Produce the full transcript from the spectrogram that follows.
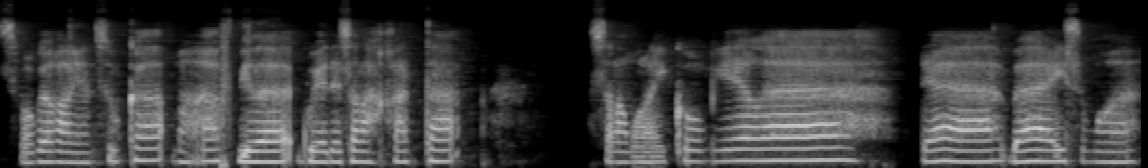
Semoga kalian suka. Maaf bila gue ada salah kata. Assalamualaikum. Yelah. Dah, bye semua.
